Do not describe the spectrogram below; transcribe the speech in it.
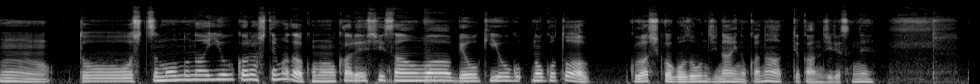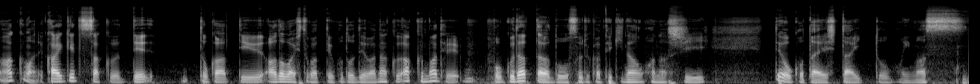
うんと質問の内容からしてまだこの彼氏さんは病気のことは詳しくはご存じないのかなって感じですね。あくまで解決策でとかっていうアドバイスとかっていうことではなくあくまで僕だったらどうするか的なお話でお答えしたいと思います。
